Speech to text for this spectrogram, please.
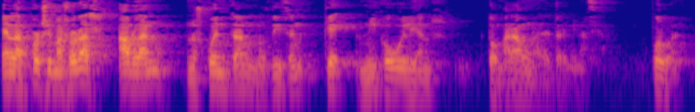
en las próximas horas hablan, nos cuentan, nos dicen que Nico Williams tomará una determinación. Pues bueno.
